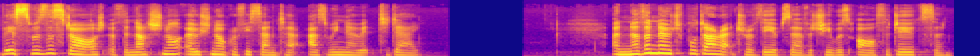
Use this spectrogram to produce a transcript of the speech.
This was the start of the National Oceanography Centre as we know it today. Another notable director of the observatory was Arthur Doodson.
